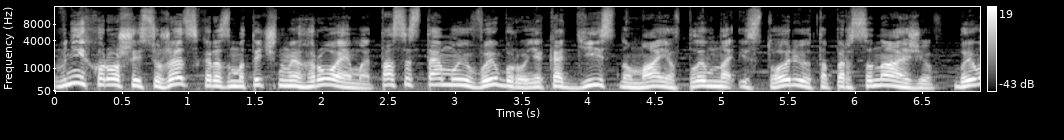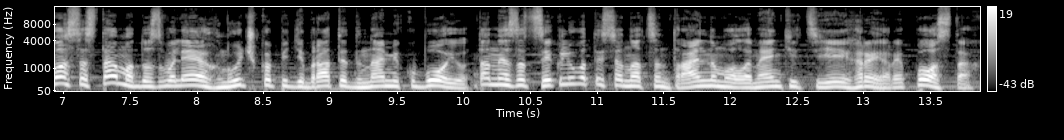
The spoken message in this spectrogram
В ній хороший сюжет з харизматичними героями та системою вибору, яка дійсно має вплив на історію та персонажів. Бойова система дозволяє гнучко підібрати динаміку бою та не зациклюватися на центральному елементі цієї гри репостах.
